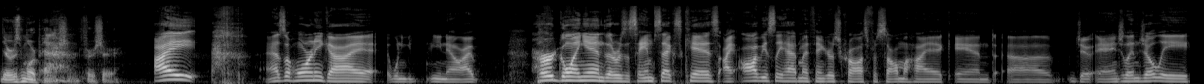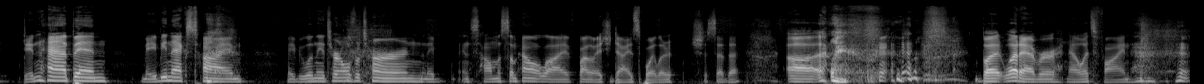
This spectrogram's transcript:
There was more passion for sure. I, as a horny guy, when you you know I heard going in there was a same sex kiss, I obviously had my fingers crossed for Salma Hayek and uh, jo- Angelina Jolie. Didn't happen. Maybe next time. Maybe when the Eternals return and, they, and Salma's somehow alive. By the way, she died. Spoiler. Should have said that. Uh, but whatever. No, it's fine.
